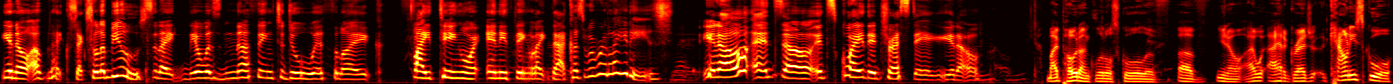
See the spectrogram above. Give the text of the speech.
you know, of like sexual abuse. Like there was nothing to do with like fighting or anything like that because we were ladies, you know? And so it's quite interesting, you know. Mm-hmm. my podunk little school of of you know I, w- I had a graduate county school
